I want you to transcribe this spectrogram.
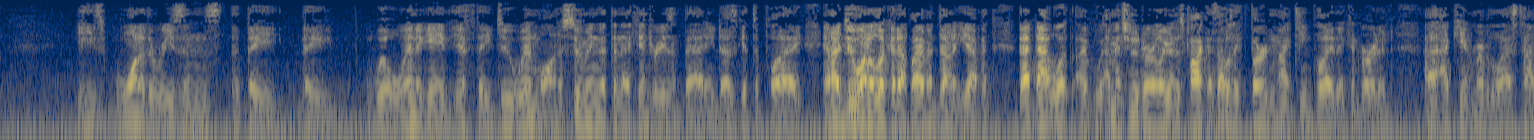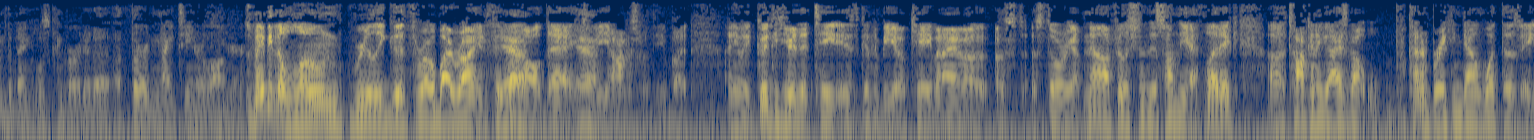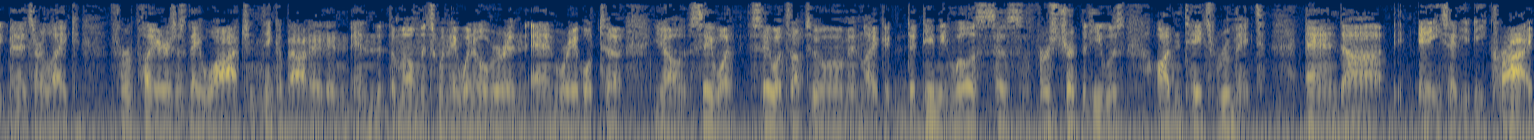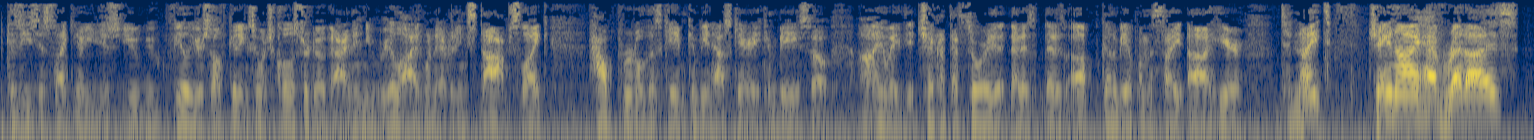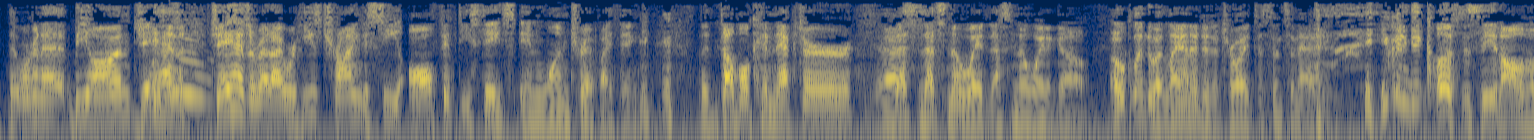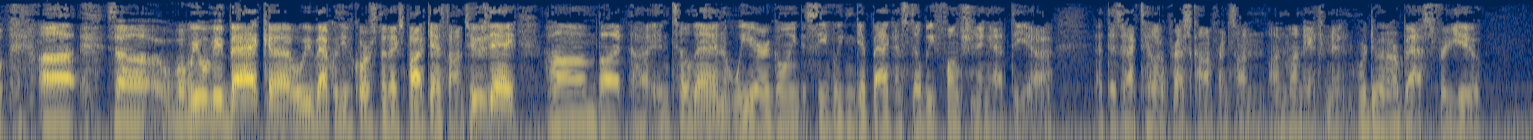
he's one of the reasons that they they will win a game if they do win one, assuming that the neck injury isn't bad and he does get to play. And I do want to look it up. I haven't done it yet, but that that what I, I mentioned it earlier in this podcast. That was a third and 19 play they converted. I, I can't remember the last time the Bengals converted a, a, third and 19 or longer. It was maybe the lone really good throw by Ryan Finley yeah. all day, yeah. to be honest with you. But anyway, good to hear that Tate is going to be okay. But I have a, a, a story up now. If you're listening to this on the Athletic, uh, talking to guys about kind of breaking down what those eight minutes are like for players as they watch and think about it and, and the moments when they went over and, and were able to, you know, say what, say what's up to them. And like Damion Willis says the first trip that he was Auden Tate's roommate. And, uh, and he said he, he cried because he's just like, you know, you just, you, you feel yourself getting so much closer to a guy and then you realize when everything stops, like, how brutal this game can be and how scary it can be. So uh, anyway, check out that story that, that is that is up, going to be up on the site uh, here tonight. Jay and I have red eyes that we're gonna be on. Jay has a Jay has a red eye where he's trying to see all 50 states in one trip. I think the double connector. Yes. That's that's no way. That's no way to go. Oakland to Atlanta to Detroit to Cincinnati. you can get close to seeing all of them. Uh, so well, we will be back. Uh, we'll be back with you, of course, for the next podcast on Tuesday. Um, but uh, until then, we are going to see if we can get back and still be functioning at the uh, at the Zac Taylor press conference on, on Monday afternoon. We're doing our best for you.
